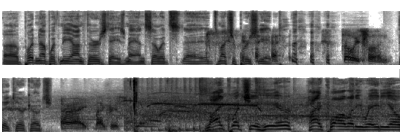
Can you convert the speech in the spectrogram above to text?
uh, putting up with me on Thursdays, man. So it's uh, it's much appreciated. It's always fun. Take care, Coach. All right, bye, Chris. Like what you hear, high quality radio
